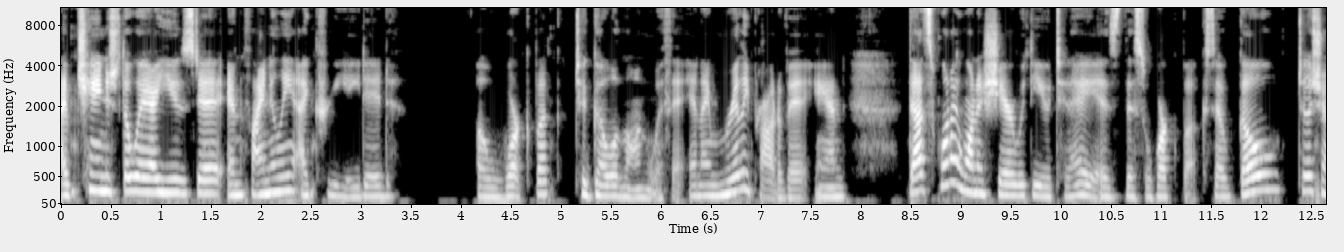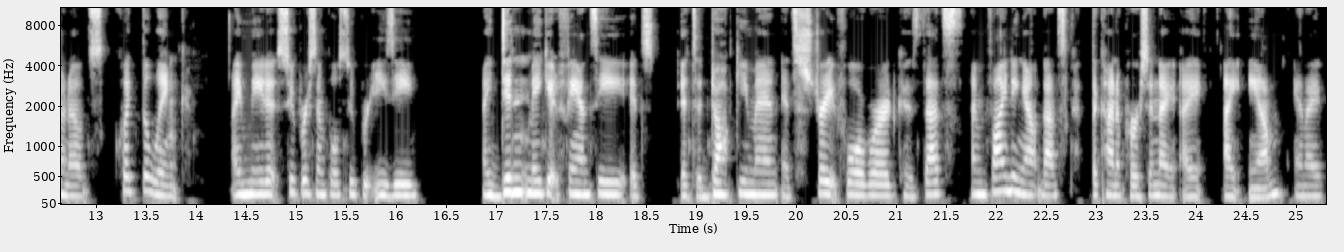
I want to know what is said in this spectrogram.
I've changed the way I used it, and finally I created a workbook to go along with it. And I'm really proud of it. And that's what I want to share with you today is this workbook. So go to the show notes, click the link, I made it super simple, super easy. I didn't make it fancy. It's it's a document. It's straightforward because that's I'm finding out that's the kind of person I, I I am, and I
